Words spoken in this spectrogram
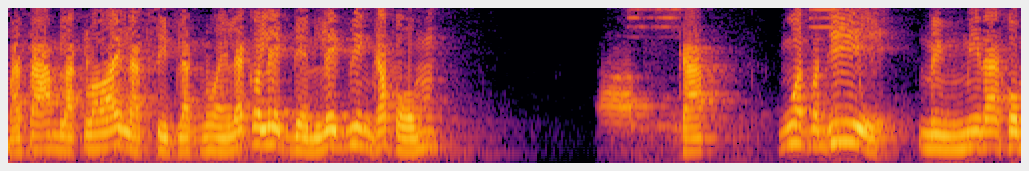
มาตามหลักร้อยหลักสิบหลักหน่วย และก็เลขเด่นเลขวิ่งครับผม ครับ ครับ งวดวันที่หนึ่งมีนาคม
